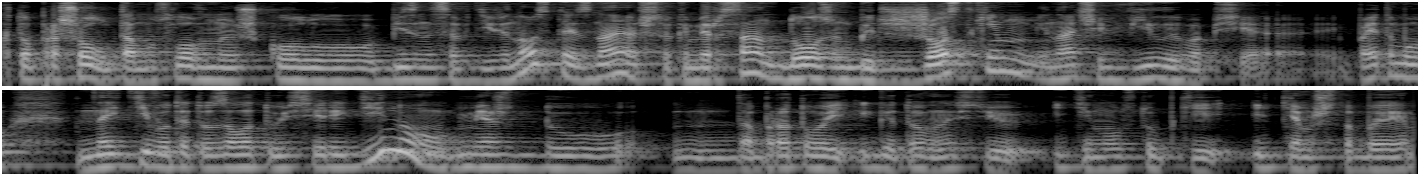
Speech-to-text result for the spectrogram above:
кто прошел там условную школу бизнеса в 90-е, знают, что коммерсант должен быть жестким, иначе вилы вообще. Поэтому найти вот эту золотую середину между добротой и готовностью идти на уступки и тем, чтобы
